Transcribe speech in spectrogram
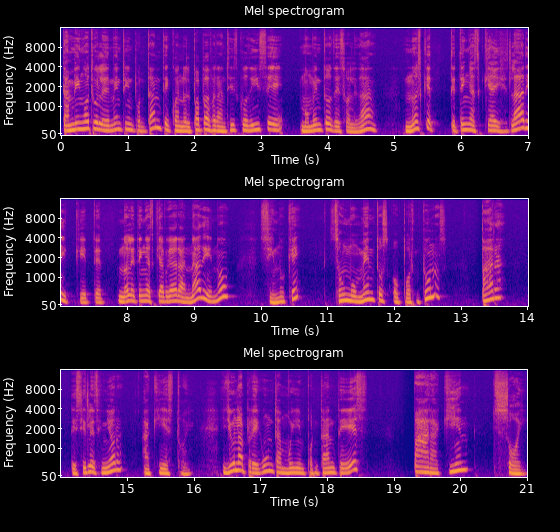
También otro elemento importante cuando el Papa Francisco dice momentos de soledad. No es que te tengas que aislar y que te, no le tengas que hablar a nadie, no, sino que son momentos oportunos para decirle, Señor, aquí estoy. Y una pregunta muy importante es, ¿para quién soy?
